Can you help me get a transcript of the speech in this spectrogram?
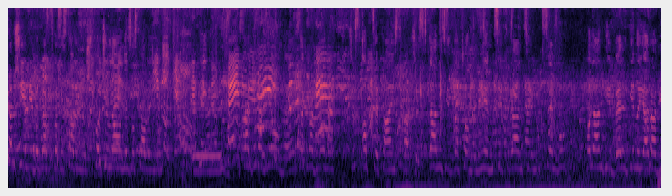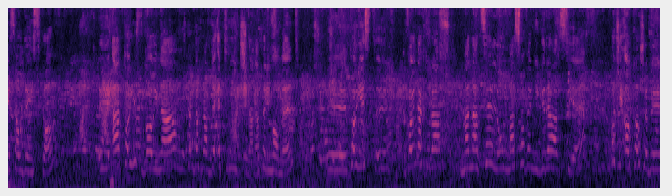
tam ziemie, bogactwa zostały już podzielone, zostały już y, zagrabione, zagrabione przez obce państwa, przez Stany Zjednoczone, Niemcy, Francję, Luksemburg, Holandię, Belgię, no i Arabię Saudyjską. A to jest wojna tak naprawdę etniczna na ten moment. Y, To jest y, wojna, która ma na celu masowe migracje. Chodzi o to, żeby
